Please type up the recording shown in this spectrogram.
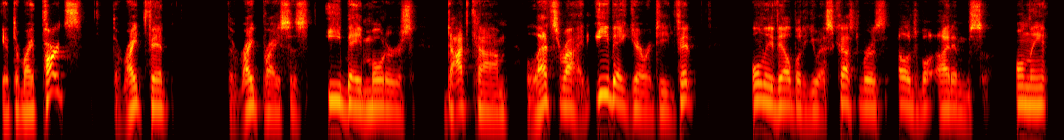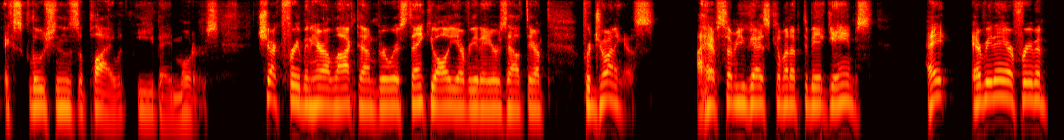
Get the right parts, the right fit, the right prices. ebaymotors.com. Let's ride. eBay guaranteed fit. Only available to U.S. customers. Eligible items only. Exclusions apply with eBay Motors. Chuck Freimund here on Locked On Brewers. Thank you, all you everydayers out there, for joining us. I have some of you guys coming up to be at games. Hey, everydayer Freimund.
